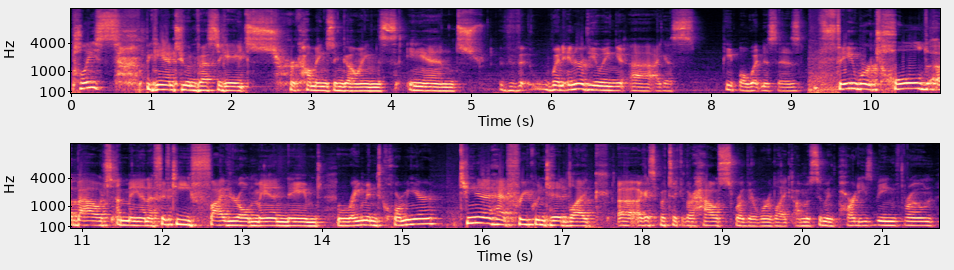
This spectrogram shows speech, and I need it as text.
Police began to investigate her comings and goings, and when interviewing, uh, I guess, people, witnesses, they were told about a man, a 55 year old man named Raymond Cormier. Tina had frequented, like, uh, I guess, a particular house where there were, like, I'm assuming parties being thrown,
